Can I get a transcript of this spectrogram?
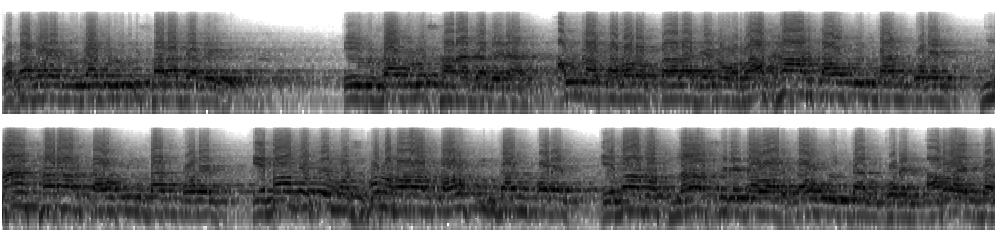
কথা বলেন, রোজাগুলো কি সারা যাবে? এই রোজাগুলো সারা যাবে না। আল্লাহ তাবারক তাআলা যেন রাখার তৌফিক দান করেন, না ছাড়ার তৌফিক দান করেন, এবাদতে মশগুল হওয়ার তৌফিক দান করেন, এবাদত না ছেড়ে দেওয়ার তৌফিক দান করেন। আরও একবার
